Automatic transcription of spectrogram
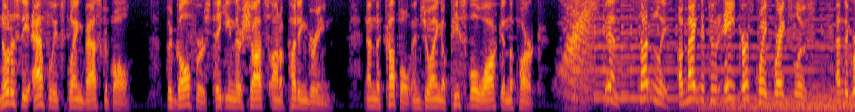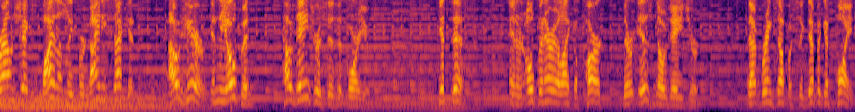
Notice the athletes playing basketball, the golfers taking their shots on a putting green, and the couple enjoying a peaceful walk in the park. Then, suddenly, a magnitude 8 earthquake breaks loose, and the ground shakes violently for 90 seconds. Out here, in the open, how dangerous is it for you? Get this in an open area like a park, there is no danger. That brings up a significant point.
